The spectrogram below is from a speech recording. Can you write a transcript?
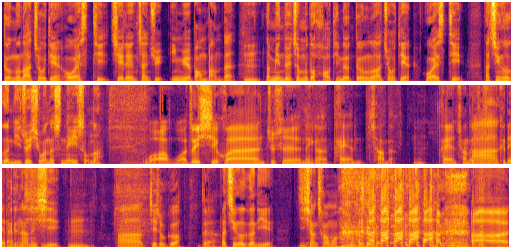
德罗纳酒店 OST 接连占据音乐榜榜单。嗯，那面对这么多好听的德罗纳酒店 OST，那金哥哥你最喜欢的是哪一首呢？我我最喜欢就是那个泰妍唱的，嗯，泰妍唱的啊，就是《可可得拿的戏》。嗯，啊，这首歌，对啊，那金哥哥你你想唱吗？啊，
